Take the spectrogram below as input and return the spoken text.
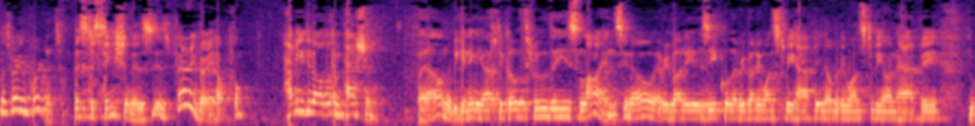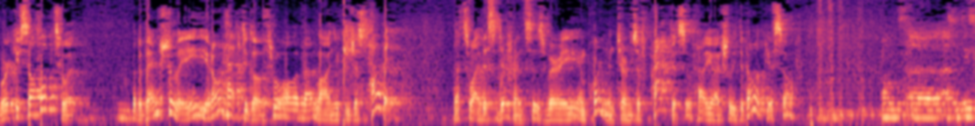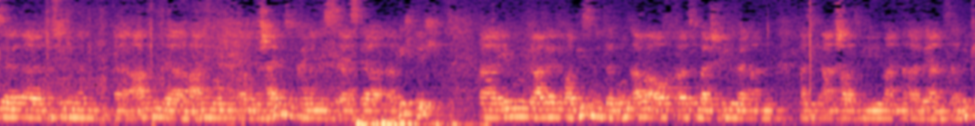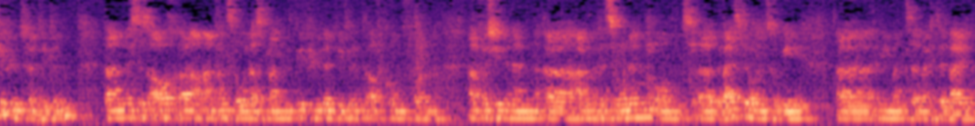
It's very important. This distinction is, is very, very helpful. How do you develop compassion? Well, in the beginning, you have to go through these lines. You know, everybody is equal, everybody wants to be happy, nobody wants to be unhappy. You work yourself up to it. But eventually, you don't have to go through all of that line, you can just have it. That's why this difference is very important in terms of practice, of how you actually develop yourself. Und äh, also diese äh, verschiedenen äh, Arten der Wahrnehmung äh, unterscheiden zu können, ist äh, sehr äh, wichtig. Äh, eben gerade vor diesem Hintergrund, aber auch äh, zum Beispiel, wenn man sich anschaut, wie man äh, lernt, äh, Mitgefühl zu entwickeln, dann ist es auch äh, am Anfang so, dass man Gefühl entwickelt aufgrund von äh, verschiedenen Argumentationen und Beweisführungen, sowie äh, niemand möchte leiden,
